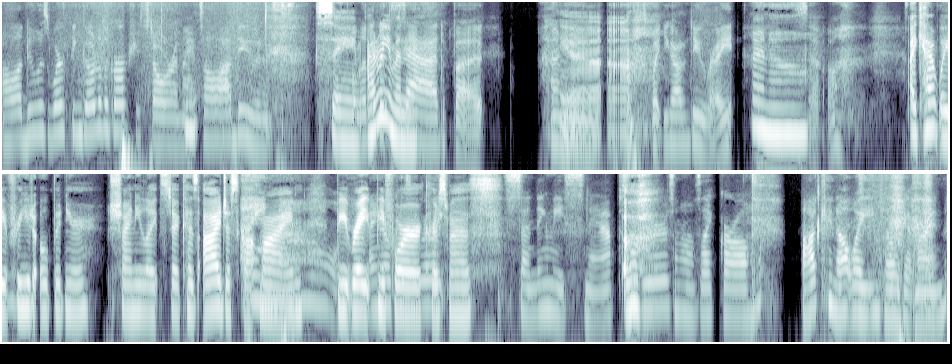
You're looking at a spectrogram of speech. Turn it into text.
all I do is work and go to the grocery store, and that's all I do. And it's Same. I don't even. sad, but I mean, Yeah, it's what you got to do, right? I know. So I can't wait for you to open your SHINee light stick because I just got I mine. know. Be right know, before were, like, Christmas. sending me snaps Ugh. of yours, and I was like, "Girl, I cannot wait until I get mine.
